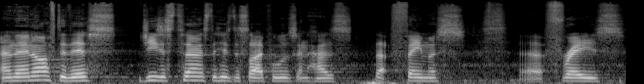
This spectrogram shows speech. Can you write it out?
And then after this, Jesus turns to his disciples and has that famous uh, phrase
